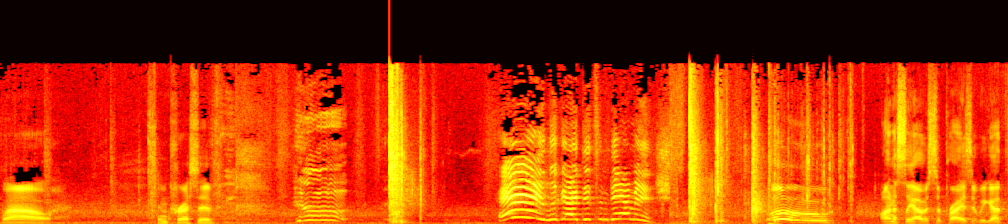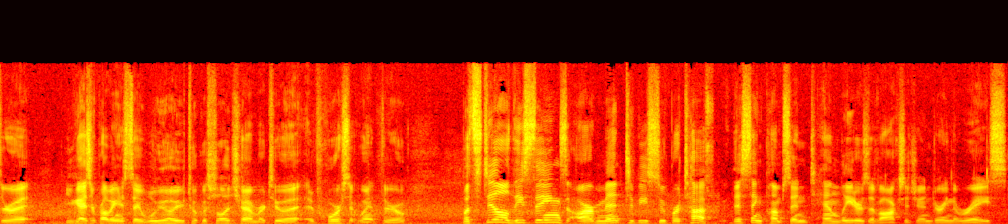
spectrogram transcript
wow. Impressive. Hey, look, I did some damage. Whoa! Honestly, I was surprised that we got through it. You guys are probably gonna say, well, yeah, you took a sledgehammer to it. Of course it went through. But still, these things are meant to be super tough. This thing pumps in 10 liters of oxygen during the race,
